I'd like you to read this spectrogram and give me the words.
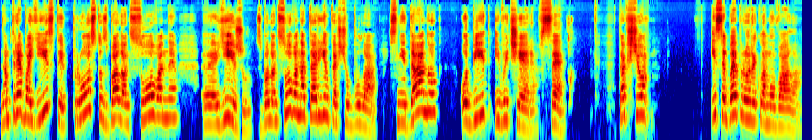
Нам треба їсти просто збалансовану е, їжу, збалансована тарілка, щоб була. Сніданок, обід і вечеря. Все. Так що і себе прорекламувала,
